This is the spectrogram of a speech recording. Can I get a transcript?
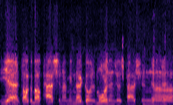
Yeah, talk about passion. I mean, that goes more than just passion. uh,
